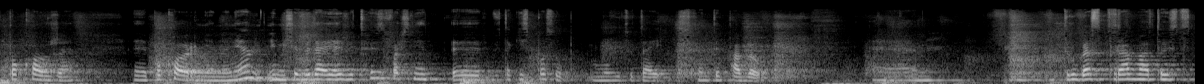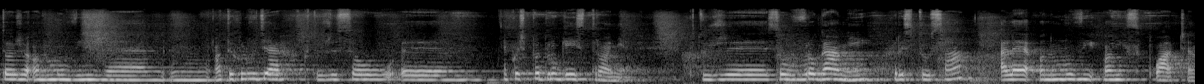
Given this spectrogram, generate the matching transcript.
w pokorze. E, pokornie, no nie? I mi się wydaje, że to jest właśnie e, w taki sposób, mówi tutaj święty Paweł. Druga sprawa to jest to, że on mówi, że mm, o tych ludziach, którzy są jakoś po drugiej stronie, którzy są wrogami Chrystusa, ale on mówi o nich z płaczem.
